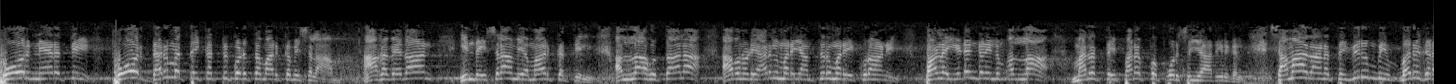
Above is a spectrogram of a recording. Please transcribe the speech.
போர் நேரத்தில் போர் தர்மத்தை கற்றுக் கொடுத்த மார்க்கம் இஸ்லாம். ஆகவேதான் இந்த இஸ்லாமிய மார்க்கத்தில் அல்லாஹு தாலா அவனுடைய அருள்மறையாம் திருமறை குரானில் பல இடங்களிலும் அல்லாஹ் மதத்தை பரப்ப போர் செய்யாதீர்கள். சமாதானத்தை விரும்பி வருகிற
